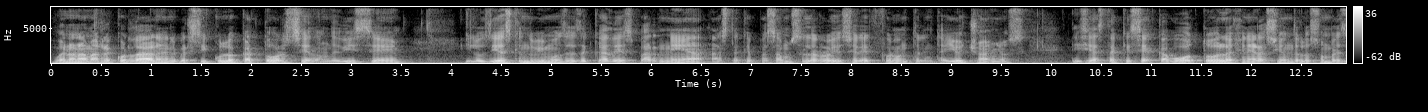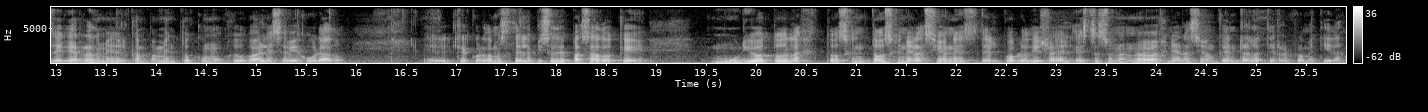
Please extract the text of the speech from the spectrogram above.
Bueno, nada más recordar en el versículo 14 donde dice, y los días que anduvimos desde Cades Barnea hasta que pasamos el arroyo Seret fueron 38 años, dice hasta que se acabó toda la generación de los hombres de guerra de medio del campamento como Jehová les había jurado. Eh, recordamos del episodio pasado que murió todas las dos, generaciones del pueblo de Israel. Esta es una nueva generación que entra a la tierra prometida.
